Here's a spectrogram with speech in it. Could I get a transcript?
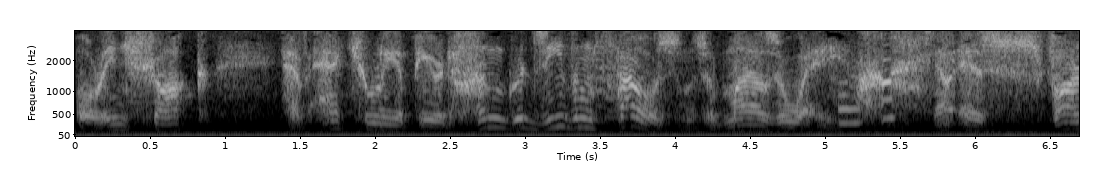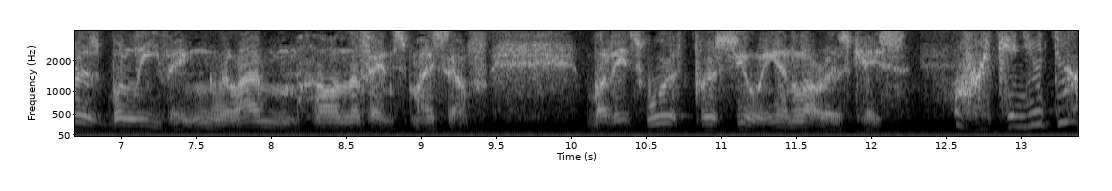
or in shock have actually appeared hundreds, even thousands of miles away. What? Now, as far as believing, well, I'm on the fence myself. But it's worth pursuing in Laura's case. Oh, what can you do?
